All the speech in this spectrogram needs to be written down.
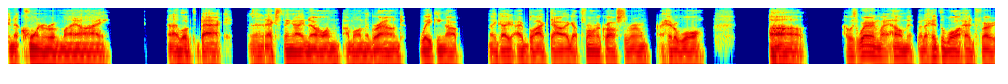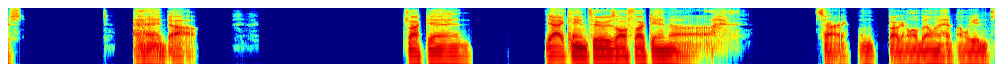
in a corner of my eye. And I looked back. And the next thing I know, I'm, I'm on the ground, waking up. Like I, I blacked out. I got thrown across the room. I hit a wall. Uh, I was wearing my helmet, but I hit the wall head first. And uh fucking yeah, I came to. It was all fucking uh sorry, I'm bugging a little bit. I'm gonna hit my weed.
